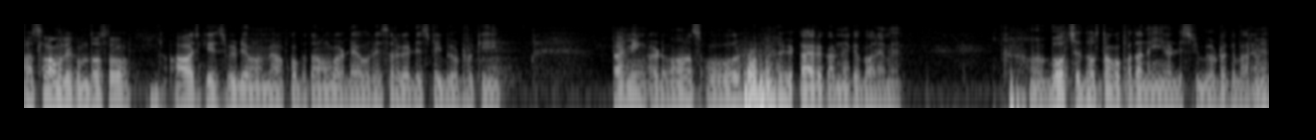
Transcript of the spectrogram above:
वालेकुम दोस्तों। आज के इस वीडियो में मैं आपको बताऊँगा डेव रेसर के डिस्ट्रीब्यूटर की टाइमिंग एडवांस और रिटायर करने के बारे में। बहुत से दोस्तों को पता नहीं है डिस्ट्रीब्यूटर के बारे में।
